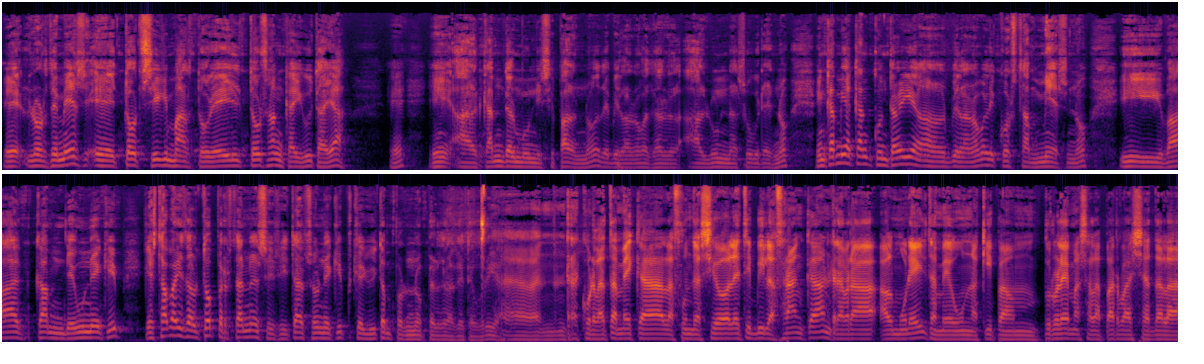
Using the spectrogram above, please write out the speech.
Eh, los demés, eh, tots, sigui Martorell, tots han caigut allà. Eh? I al camp del municipal, no? de Vilanova del alumne Sobres. No? En canvi, a Camp Contrari, al Vilanova li costa més, no? i va al camp d'un equip que està baix del tot per estar necessitat. Són equips que lluiten per no perdre la categoria. Eh, recordar també que la Fundació Atlètic Vilafranca en rebrà el Morell, també un equip amb problemes a la part baixa de la,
